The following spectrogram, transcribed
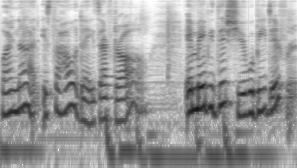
why not? It's the holidays after all. And maybe this year will be different.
